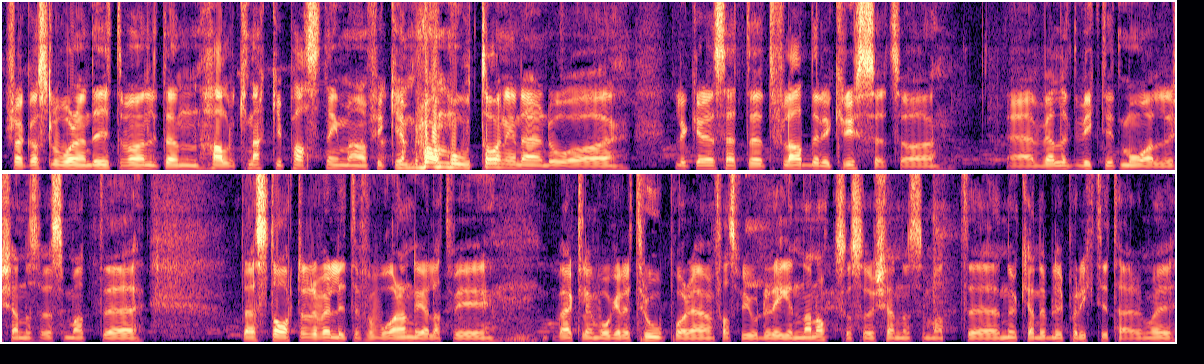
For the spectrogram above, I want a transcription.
försöka slå den dit. Det var en liten halvknackig passning men han fick en bra mottagning där ändå och lyckades sätta ett fladder i krysset så eh, väldigt viktigt mål. Det kändes väl som att eh, där startade väl lite för våran del att vi verkligen vågade tro på det även fast vi gjorde det innan också så det kändes som att eh, nu kan det bli på riktigt här.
